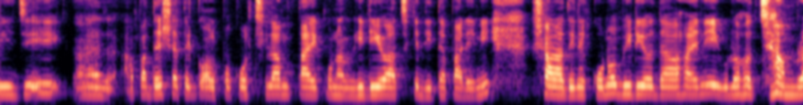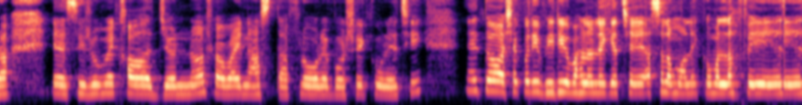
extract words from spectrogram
বিজি আর আপাদের সাথে গল্প করছিলাম, তাই কোনো ভিডিও আজকে দিতে পারিনি। সারাদিনে কোনো ভিডিও দেওয়া হয়নি, এগুলো হচ্ছে আমরা এসি রুমে খাওয়ার জন্য সবাই নাস্তা ফ্লোরে বসে করেছি। তো আশা করি ভিডিও ভালো লেগেছে। আসসালামু আলাইকুম, আল্লাহ হাফেজ।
